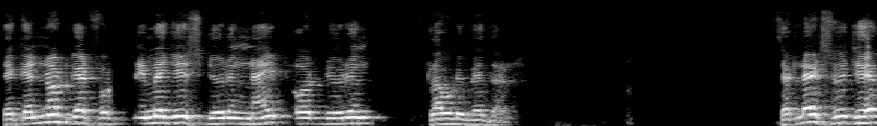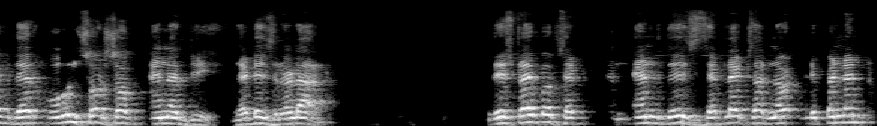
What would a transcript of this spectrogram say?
They cannot get images during night or during cloudy weather. Satellites which have their own source of energy, that is radar. This type of set and these satellites are not dependent,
